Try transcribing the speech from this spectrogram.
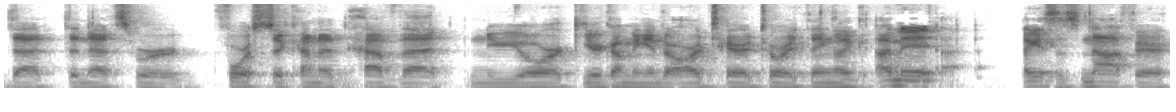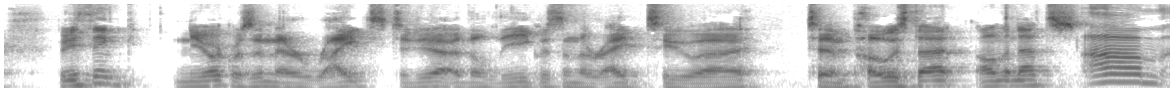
that the Nets were forced to kind of have that New York, you're coming into our territory thing? Like, I mean, I guess it's not fair, but do you think New York was in their right to do that, or the league was in the right to uh, to impose that on the Nets? Um.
